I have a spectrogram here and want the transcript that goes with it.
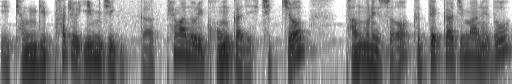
이 경기 파주 임직각 평화누리 공원까지 직접 방문해서 그때까지만 해도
